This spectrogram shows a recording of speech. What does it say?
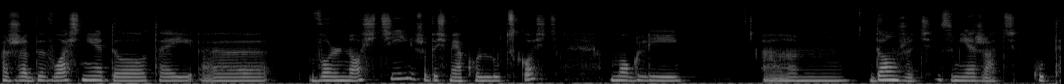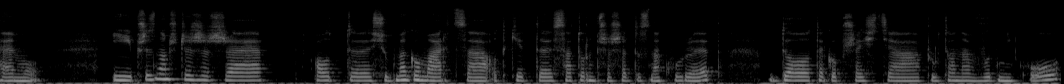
ażeby właśnie do tej e, wolności, żebyśmy jako ludzkość mogli dążyć, zmierzać ku temu. I przyznam szczerze, że od 7 marca, od kiedy Saturn przeszedł do znaku ryb, do tego przejścia Plutona w wodniku,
